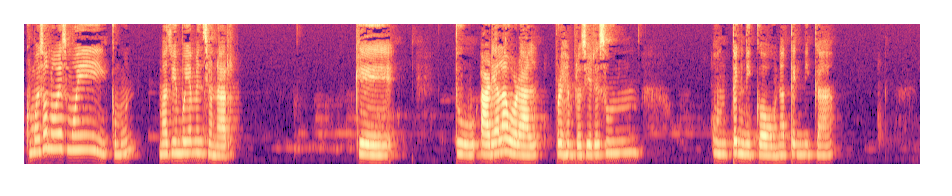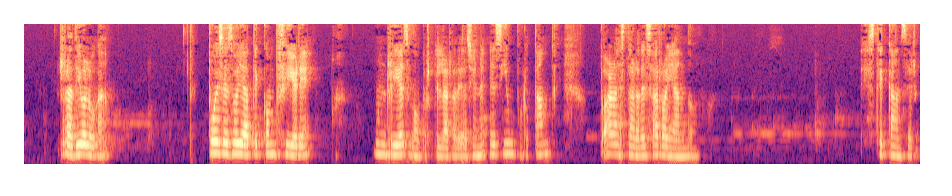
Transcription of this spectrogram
como eso no es muy común, más bien voy a mencionar que tu área laboral, por ejemplo, si eres un, un técnico o una técnica radióloga, pues eso ya te confiere un riesgo, porque la radiación es importante para estar desarrollando este cáncer.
